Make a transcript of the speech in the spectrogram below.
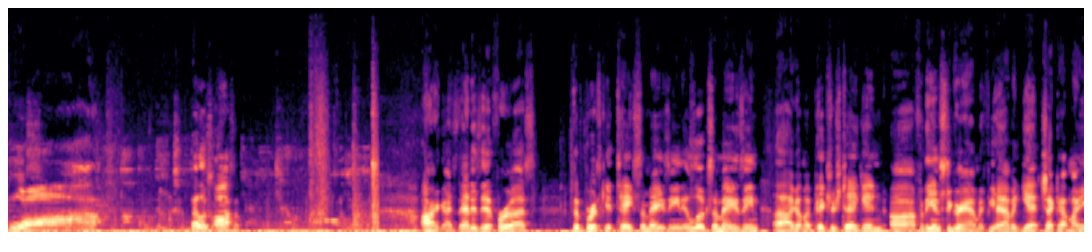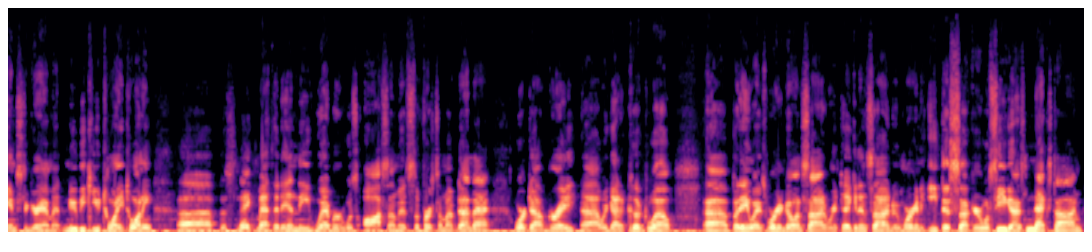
Wow. That looks awesome. All right, guys, that is it for us. The brisket tastes amazing. It looks amazing. Uh, I got my pictures taken uh, for the Instagram. If you haven't yet, check out my Instagram at NewBQ2020. Uh, the snake method in the Weber was awesome. It's the first time I've done that. Worked out great. Uh, we got it cooked well. Uh, but anyways, we're going to go inside. We're going to take it inside and we're going to eat this sucker. We'll see you guys next time.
